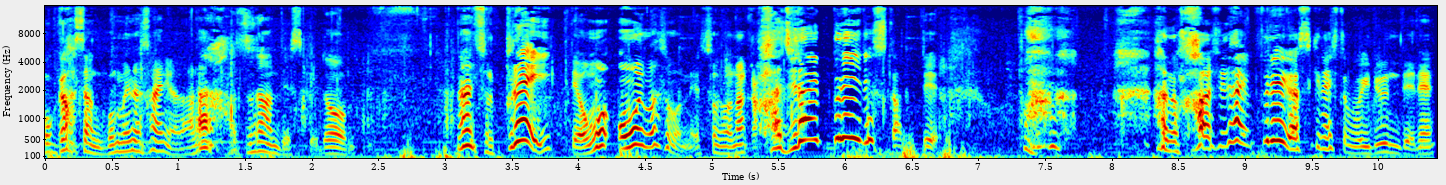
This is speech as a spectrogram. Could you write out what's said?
お母さんごめんなさいにはならないはずなんですけど何それプレイって思思いますもんね。そのなんか恥じらいプレイですかって。あの恥じらいプレイが好きな人もいるんでね。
